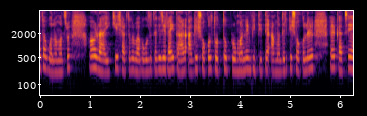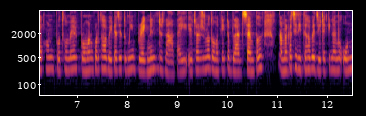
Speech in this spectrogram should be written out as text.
কথা বলা মাত্র রাইকে সার্থকের বাবা বলতে থাকে যে, রাই, তার আগে সকল তথ্য প্রমাণের ভিত্তিতে আমাদেরকে সকলের কাছে এখন প্রথমে প্রমাণ করতে হবে এটা যে তুমি প্রেগনেন্ট না। তাই এটার জন্য তোমাকে একটা ব্লাড স্যাম্পল আমার কাছে দিতে হবে, যেটা কিনা আমি অন্য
